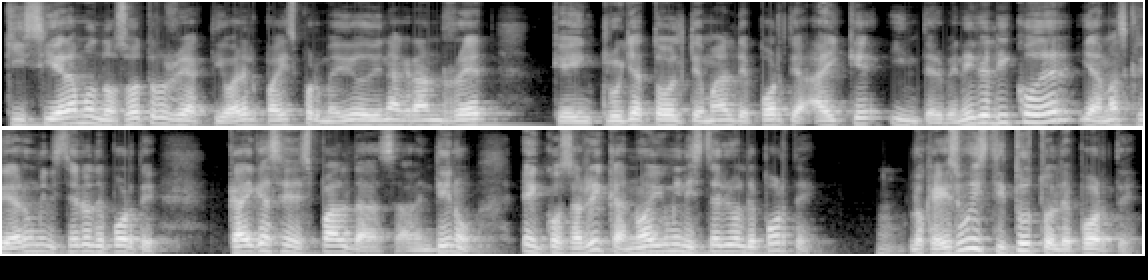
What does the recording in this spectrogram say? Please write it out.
Quisiéramos nosotros reactivar el país por medio de una gran red que incluya todo el tema del deporte. Hay que intervenir el ICODER y además crear un ministerio del deporte. Cáigase de espaldas, Aventino. En Costa Rica no hay un ministerio del deporte. Lo que es un instituto el deporte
